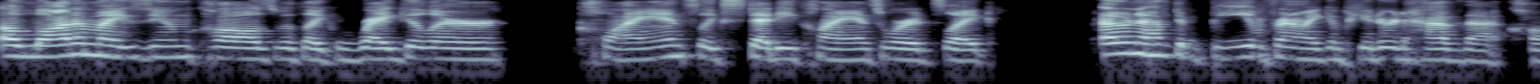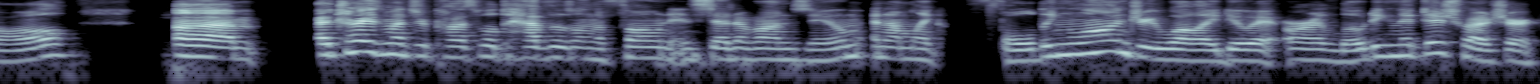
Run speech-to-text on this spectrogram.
a lot of my Zoom calls with like regular clients, like steady clients, where it's like, I don't have to be in front of my computer to have that call. Um, I try as much as possible to have those on the phone instead of on Zoom. And I'm like folding laundry while I do it or unloading the dishwasher,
